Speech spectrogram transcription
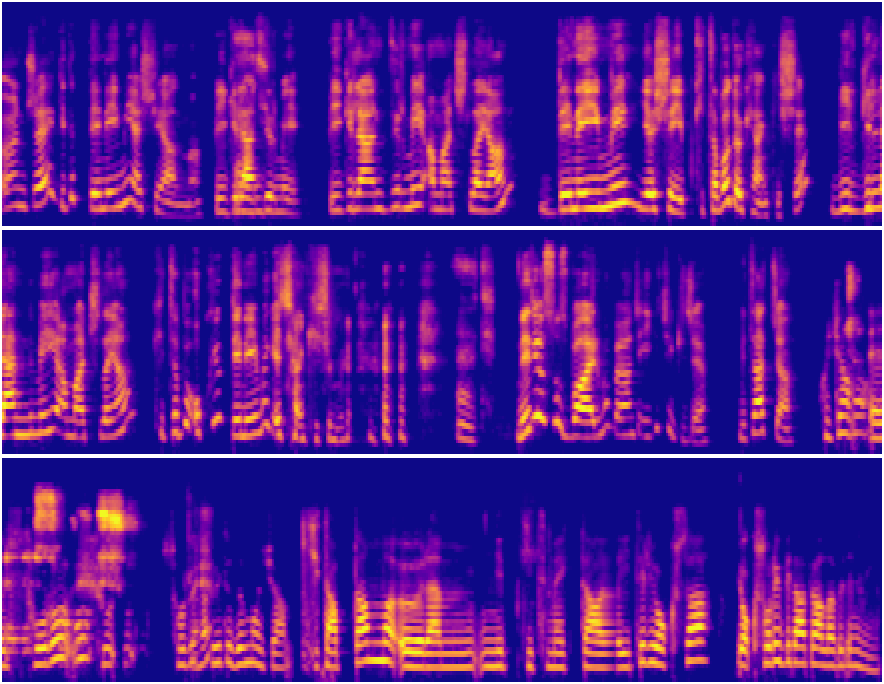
önce gidip deneyimi yaşayan mı? Bilgilendirmeyi. Bilgilendirmeyi amaçlayan, deneyimi yaşayıp kitaba döken kişi. Bilgilenmeyi amaçlayan, kitabı okuyup deneyime geçen kişi mi? Evet. ne diyorsunuz bu ayrıma? Bence ilgi çekici. Mithatcan. Hocam e, soru şu, soru Aha. şuydu değil mi hocam? Kitaptan mı öğrenip gitmek daha iyidir yoksa yok soruyu bir daha bir alabilir miyim?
